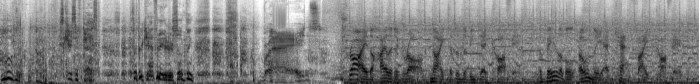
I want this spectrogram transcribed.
These guys are fast. I thought they're caffeinated or something. Brains? Try the Highlander Grog Night of the Living Dead coffee. Available only at Catfight Coffee.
